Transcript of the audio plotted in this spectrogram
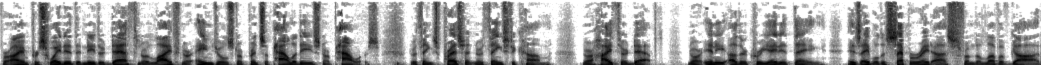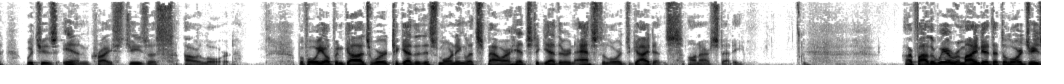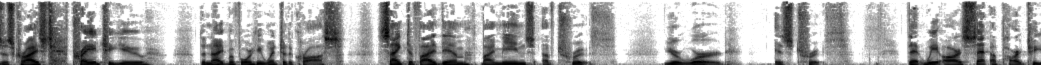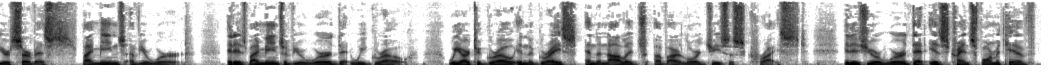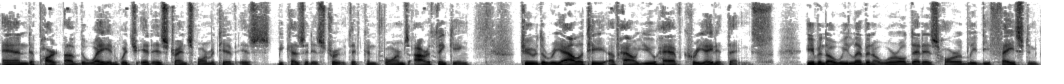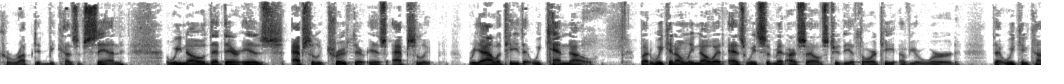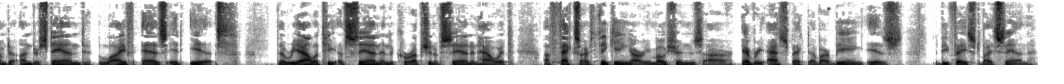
For I am persuaded that neither death, nor life, nor angels, nor principalities, nor powers, nor things present, nor things to come, nor height nor depth, nor any other created thing is able to separate us from the love of God which is in Christ Jesus our Lord. Before we open God's Word together this morning, let's bow our heads together and ask the Lord's guidance on our study. Our Father, we are reminded that the Lord Jesus Christ prayed to you the night before he went to the cross Sanctify them by means of truth. Your word is truth. That we are set apart to your service by means of your word. It is by means of your word that we grow. We are to grow in the grace and the knowledge of our Lord Jesus Christ. It is your word that is transformative and part of the way in which it is transformative is because it is truth. It conforms our thinking to the reality of how you have created things. Even though we live in a world that is horribly defaced and corrupted because of sin, we know that there is absolute truth, there is absolute reality that we can know but we can only know it as we submit ourselves to the authority of your word, that we can come to understand life as it is. The reality of sin and the corruption of sin and how it affects our thinking, our emotions, our every aspect of our being is defaced by sin.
